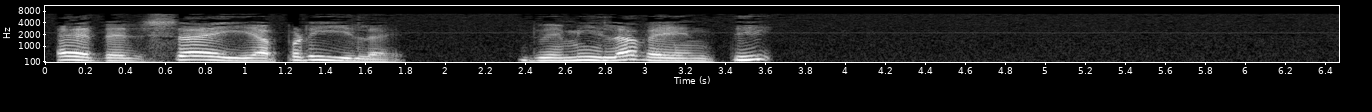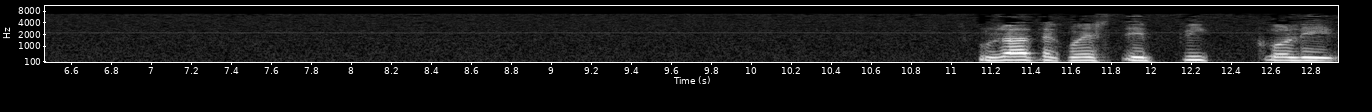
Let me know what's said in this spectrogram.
è del 6 aprile 2020 scusate questi piccoli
